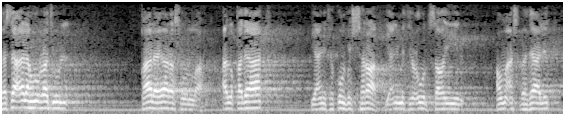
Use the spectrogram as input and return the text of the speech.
فسأله الرجل قال يا رسول الله القذاة يعني تكون في الشراب يعني مثل عود صغير أو ما أشبه ذلك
